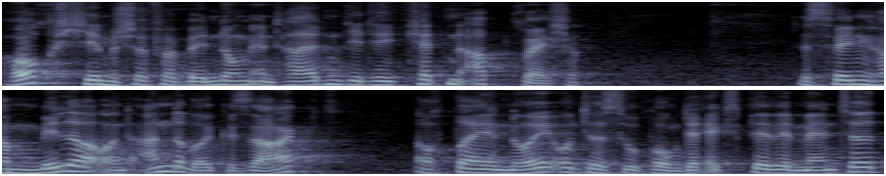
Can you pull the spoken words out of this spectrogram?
auch chemische Verbindungen enthalten, die die Ketten abbrechen. Deswegen haben Miller und andere gesagt, auch bei Neuuntersuchung der Experimente,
